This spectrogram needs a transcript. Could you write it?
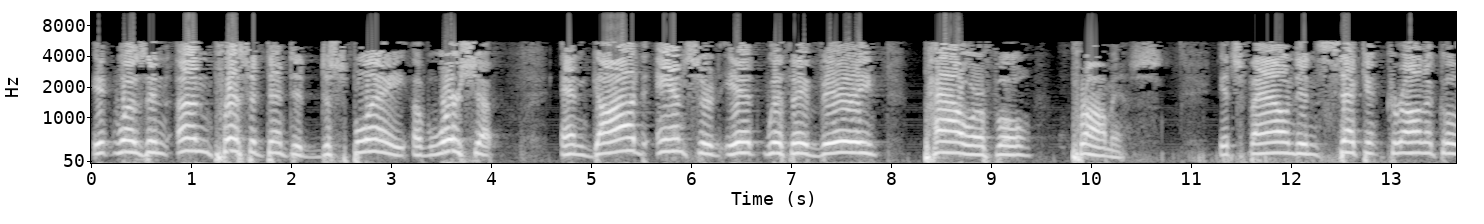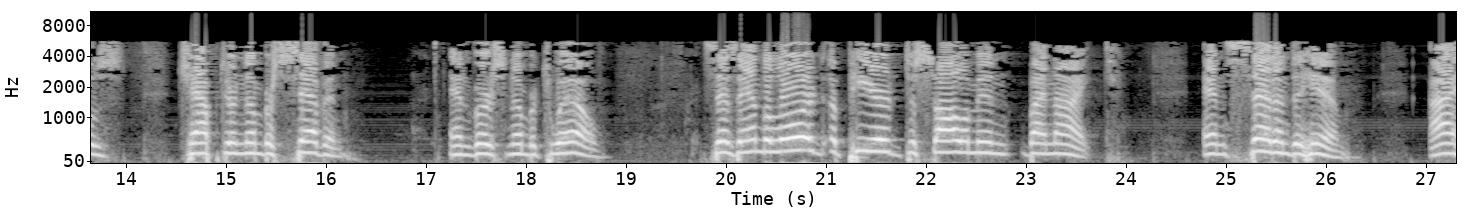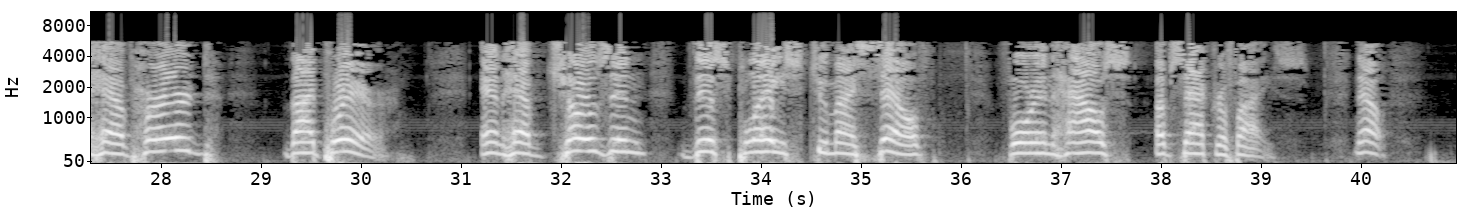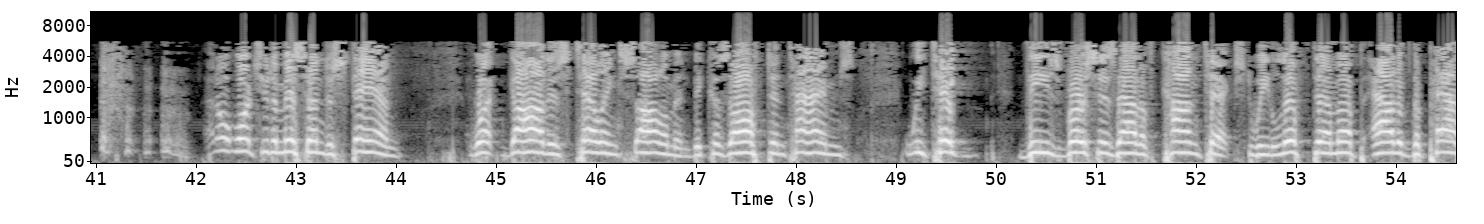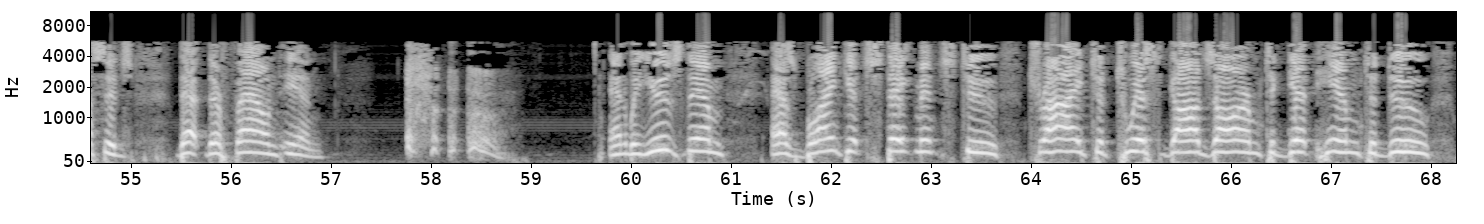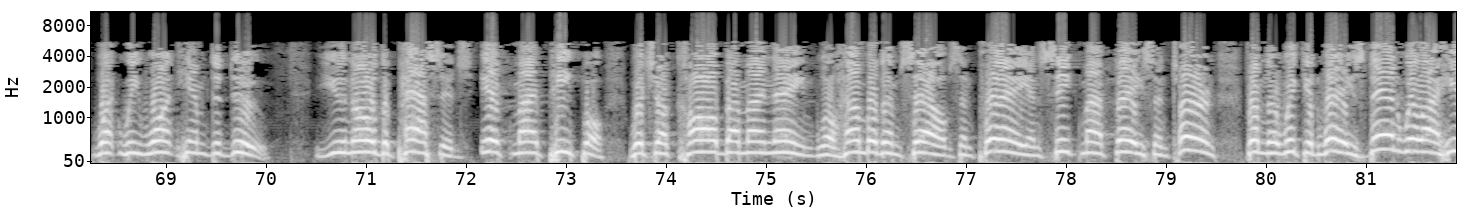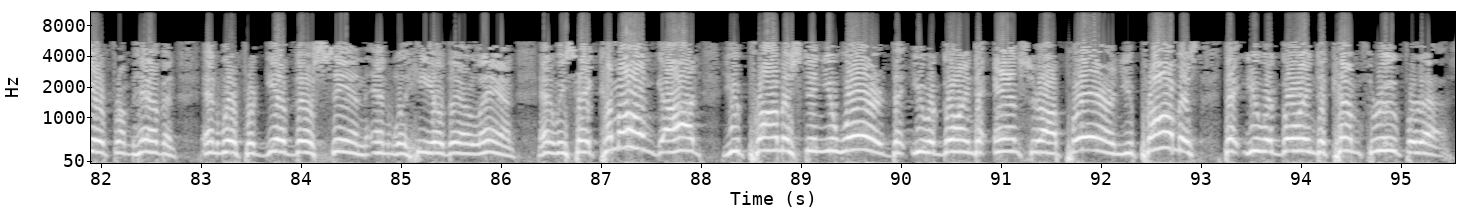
It was an unprecedented display of worship and God answered it with a very powerful promise. It's found in Second Chronicles chapter number 7 and verse number 12. It says, And the Lord appeared to Solomon by night and said unto him, I have heard thy prayer and have chosen this place to myself for an house of sacrifice. Now, I don't want you to misunderstand what God is telling Solomon because oftentimes we take these verses out of context. We lift them up out of the passage that they're found in. and we use them as blanket statements to try to twist God's arm to get Him to do what we want Him to do. You know the passage. If my people, which are called by my name, will humble themselves and pray and seek my face and turn from their wicked ways, then will I hear from heaven and will forgive their sin and will heal their land. And we say, come on God, you promised in your word that you were going to answer our prayer and you promised that you were going to come through for us.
